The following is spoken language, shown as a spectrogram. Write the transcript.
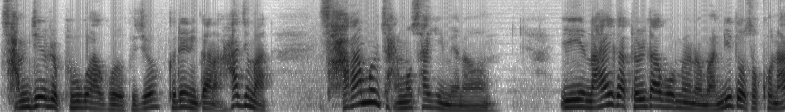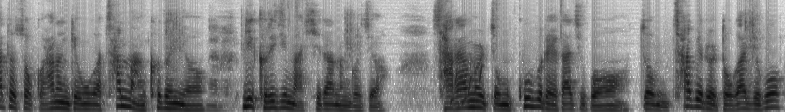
삼재를 불구하고 그죠? 그러니까 하지만 사람을 잘못 사귀면은 이 나이가 들다 보면은 막 니도 좋고 나도 좋고 하는 경우가 참 많거든요. 네네. 니 그러지 마시라는 거죠. 사람을 좀 구분해 가지고 좀 차별을 둬 가지고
